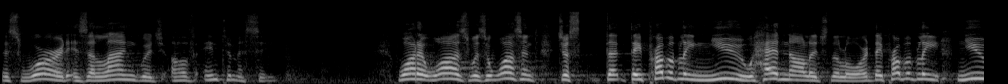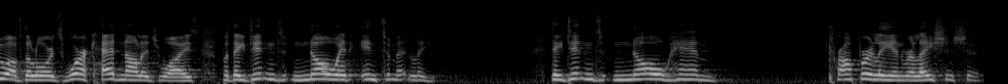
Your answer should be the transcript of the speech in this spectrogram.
This word is a language of intimacy. What it was, was it wasn't just that they probably knew head knowledge the Lord. They probably knew of the Lord's work head knowledge wise, but they didn't know it intimately. They didn't know Him properly in relationship.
